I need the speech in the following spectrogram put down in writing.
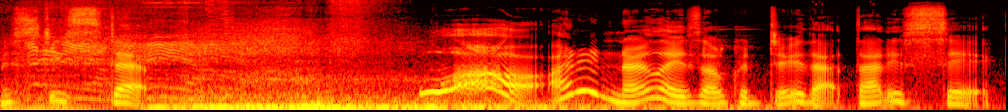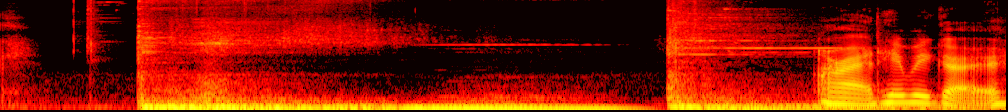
Misty Step. Whoa! I didn't know Lae'zel could do that. That is sick. Alright, here we go.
